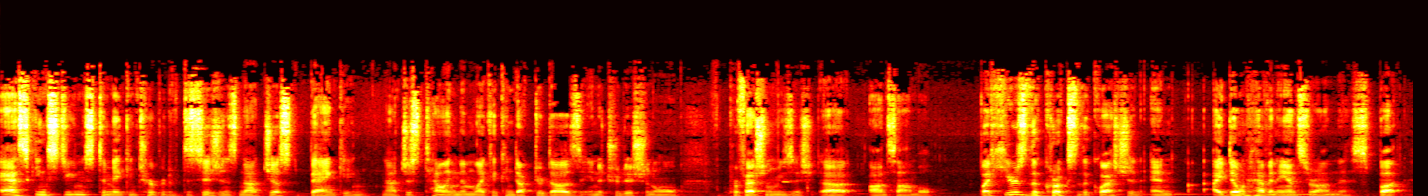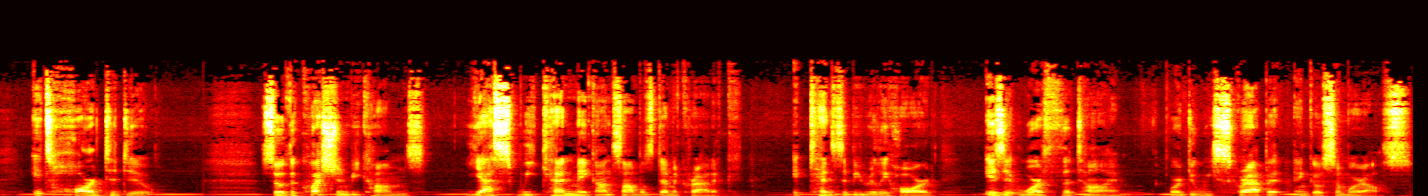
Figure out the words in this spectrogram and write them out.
Asking students to make interpretive decisions, not just banking, not just telling them like a conductor does in a traditional professional music uh, ensemble. But here's the crux of the question, and I don't have an answer on this, but it's hard to do. So the question becomes yes, we can make ensembles democratic. It tends to be really hard. Is it worth the time? Or do we scrap it and go somewhere else?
